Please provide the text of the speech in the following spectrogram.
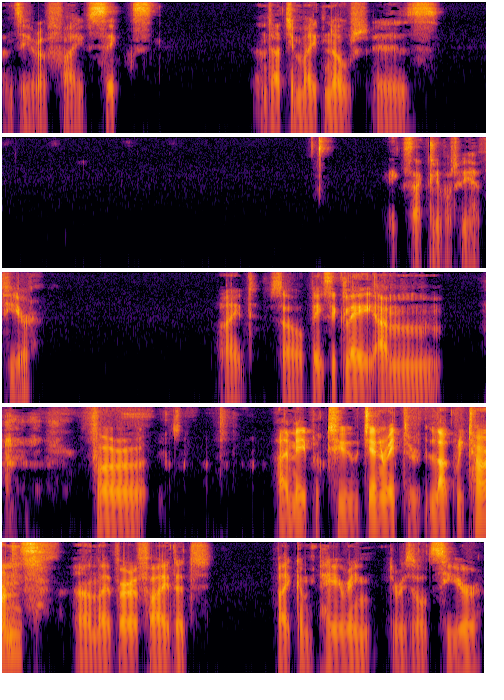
and 056. And that you might note is exactly what we have here. Right, so basically I'm for I'm able to generate the log returns and I verify that by comparing the results here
